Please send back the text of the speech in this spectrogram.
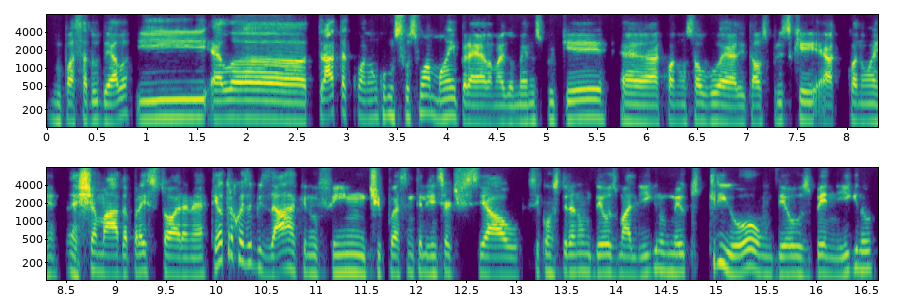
no passado dela. E ela trata a Quanon como se fosse uma mãe para ela, mais ou menos, porque uh, a Quanon salvou ela e tal. Por isso que a Quanon é, é chamada para a história, né? Tem outra coisa bizarra que no fim, tipo, essa inteligência artificial se considerando um deus maligno, meio que criou um deus benigno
